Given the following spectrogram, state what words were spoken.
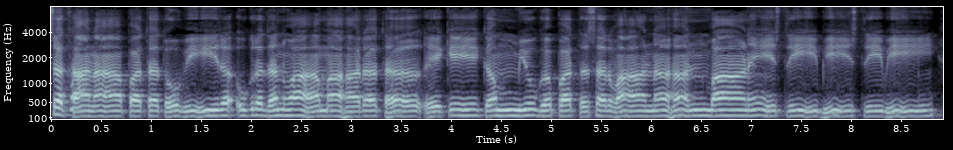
शतानापततो वीर उग्रधन्वा महारथ, एकैकं युगपत् सर्वानहन् बाणे स्त्रीभिः स्त्रीभिः,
